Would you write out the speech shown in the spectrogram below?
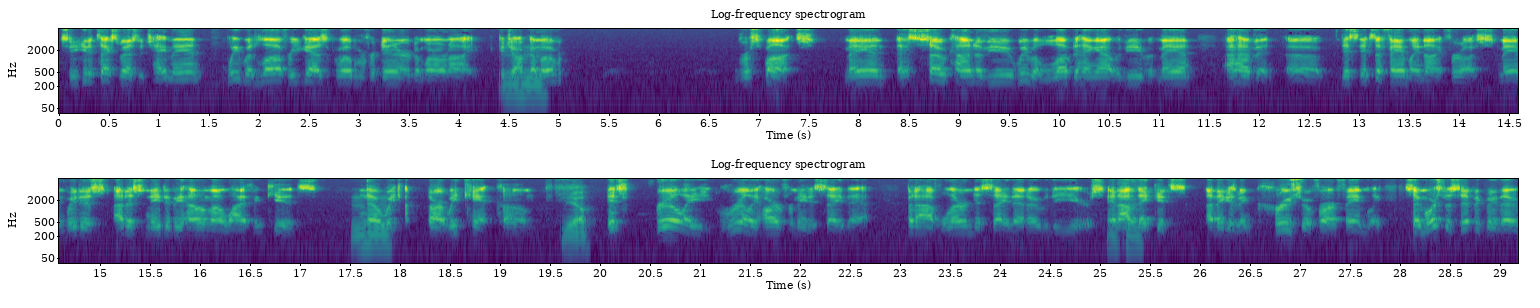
So you get a text message, "Hey man, we would love for you guys to come over for dinner tomorrow night. Could y'all mm-hmm. come over?" Response, man, that's so kind of you. We would love to hang out with you, but man, I haven't. Uh, it's it's a family night for us, man. We just I just need to be home with my wife and kids. Mm-hmm. No, we sorry we can't come. Yeah, it's really really hard for me to say that, but I've learned to say that over the years, and okay. I think it's I think it's been crucial for our family. So more specifically though,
